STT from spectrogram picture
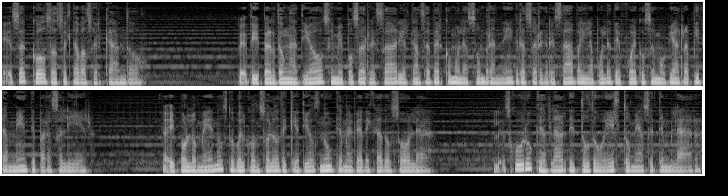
esa cosa se estaba acercando. Pedí perdón a Dios y me puse a rezar y alcancé a ver cómo la sombra negra se regresaba y la bola de fuego se movía rápidamente para salir. Ahí por lo menos tuve el consuelo de que Dios nunca me había dejado sola. Les juro que hablar de todo esto me hace temblar.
